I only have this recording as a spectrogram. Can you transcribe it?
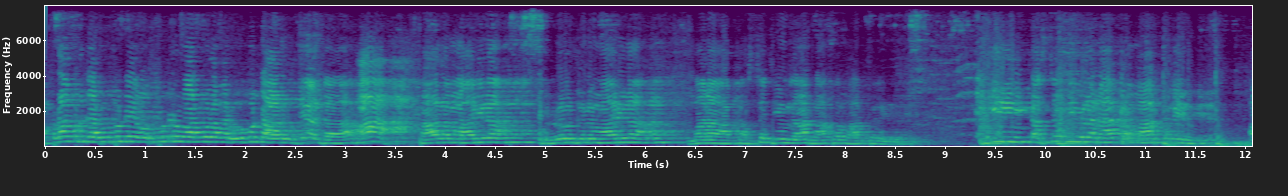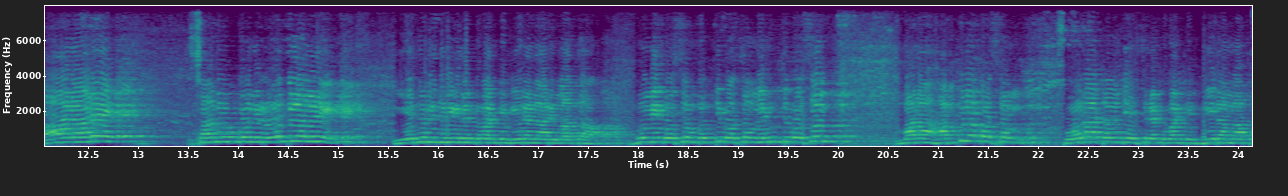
అప్పుడప్పుడు జరుగుతుంటే వస్తుంటారు వాళ్ళు కూడా మరి అంతే అంటావా? కాలం మారినా రోజులు మారినా మన కష్టజీవుల రాక మార్పలేదు. ఈ కష్టజీవుల రాక మార్పలేదు. ఆనాడే చదువుకొని రోజులలోనే ఎదురు తిరిగినటువంటి వీరనారి మాత భూమి కోసం భక్తి కోసం విముక్తి కోసం మన హక్కుల కోసం పోరాటం చేసినటువంటి వీరమాత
